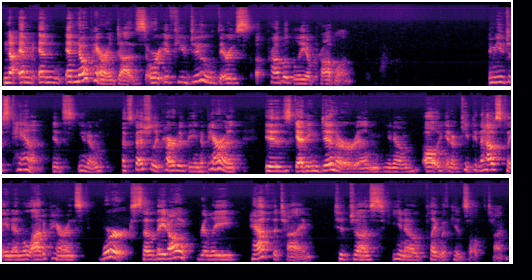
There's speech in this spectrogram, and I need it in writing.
not and, and, and no parent does. Or if you do, there's probably a problem. I mean, you just can't. It's, you know, especially part of being a parent is getting dinner and, you know, all, you know, keeping the house clean. And a lot of parents work. So they don't really have the time to just, you know, play with kids all the time.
